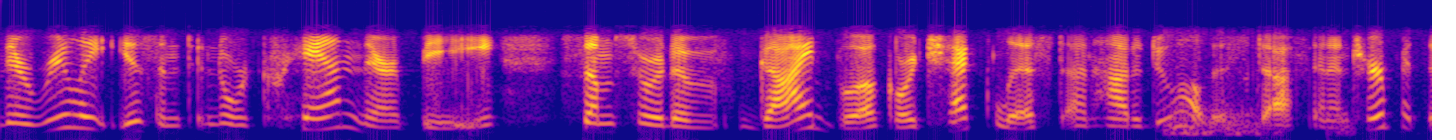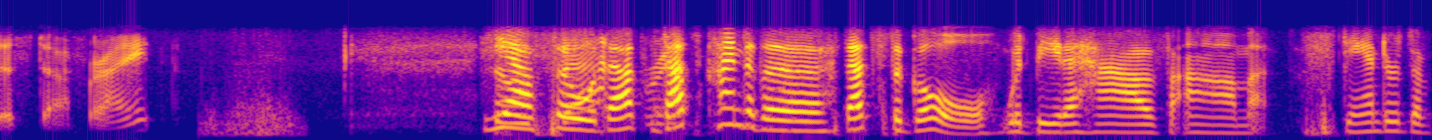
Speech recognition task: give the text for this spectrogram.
there really isn't nor can there be some sort of guidebook or checklist on how to do all this stuff and interpret this stuff, right? So yeah, so that that's that's kind of the that's the goal would be to have um, standards of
